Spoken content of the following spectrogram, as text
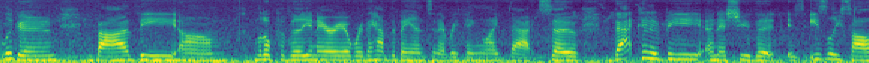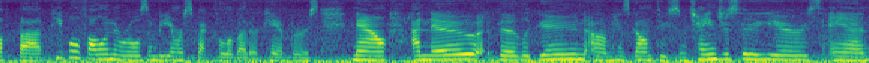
lagoon by the um, little pavilion area where they have the bands and everything like that. So that could be an issue that is easily solved by people following the rules and being respectful of other campers. Now, I know the lagoon um, has gone through some changes through the years and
